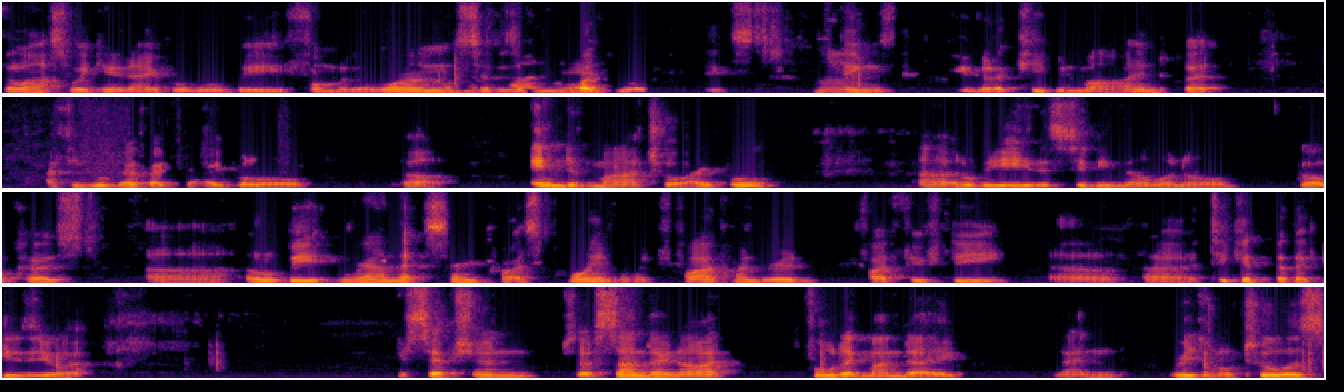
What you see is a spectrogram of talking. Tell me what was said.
the last weekend in April will be Formula One. so there's One, a yeah. of logistics Hmm. things you've got to keep in mind. But I think we'll go back to April or uh, end of March or April. Uh, it'll be either Sydney, Melbourne, or Gold Coast. Uh, it'll be around that same price point, like 500, 550 uh, uh, a ticket, but that gives you a reception. So Sunday night, full day Monday, and regional tours.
